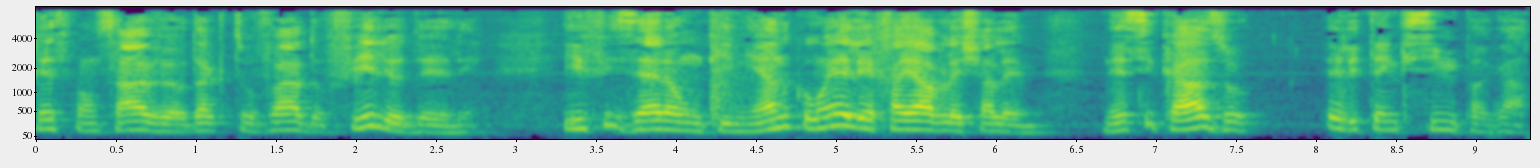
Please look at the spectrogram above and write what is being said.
responsável da ktuvá do filho dele e fizeram um kinyan com ele, chayav leshalem. Nesse caso, ele tem que sim pagar.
